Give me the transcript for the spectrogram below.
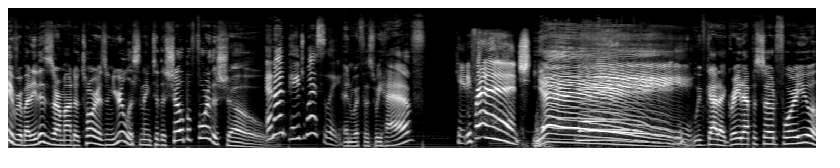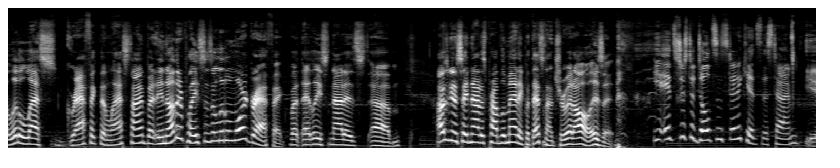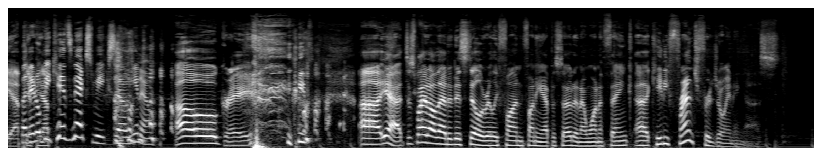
Hey, everybody, this is Armando Torres, and you're listening to the show before the show. And I'm Paige Wesley. And with us, we have. Katie French. Yay! Yay! We've got a great episode for you, a little less graphic than last time, but in other places, a little more graphic, but at least not as. Um, I was going to say not as problematic, but that's not true at all, is it? Yeah, it's just adults instead of kids this time. Yeah, But yep, it'll yep. be kids next week, so you know. Oh, great. uh, yeah, despite all that, it is still a really fun, funny episode, and I want to thank uh, Katie French for joining us.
